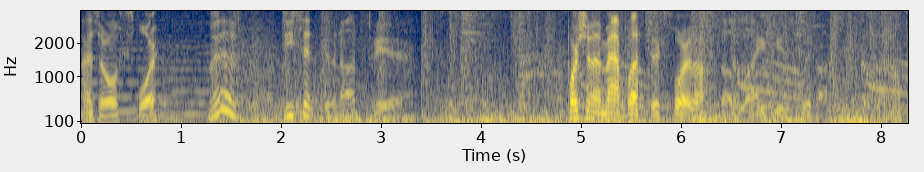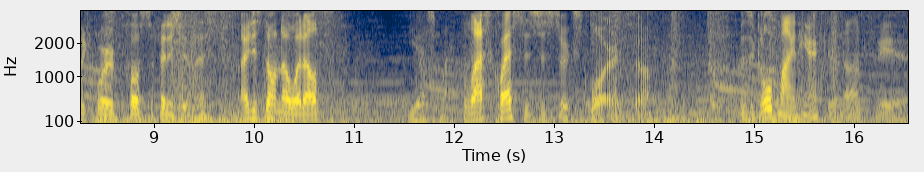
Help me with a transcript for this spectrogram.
I as well explore. I mean, there's decent Do not fear. portion of the map left to explore, though. The light is with us. I don't think we're close to finishing this. I just don't know what else. Yes, my The last quest is just to explore, so. There's a gold mine here. Do not fear.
